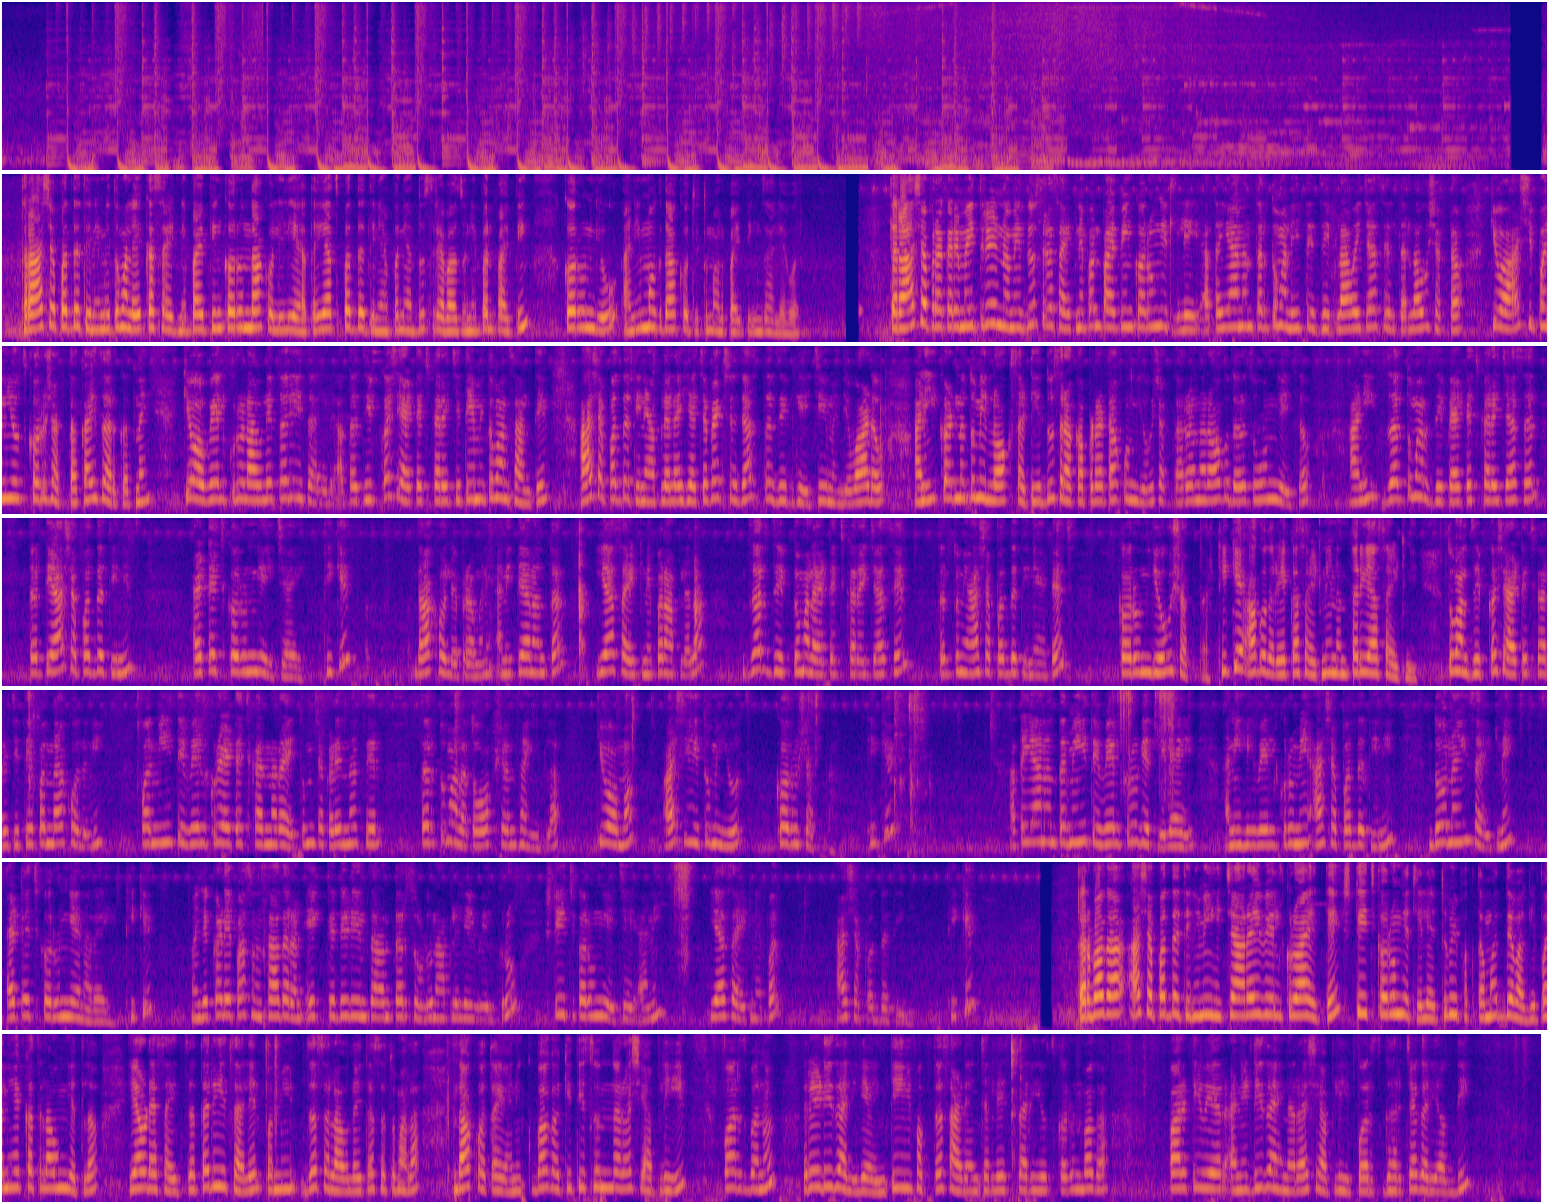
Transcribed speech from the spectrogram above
तर अशा पद्धतीने मी तुम्हाला एका साईडने पायपिंग करून दाखवलेली आहे. आता याच पद्धतीने आपण या दुसऱ्या बाजूने पण पायपिंग करून घेऊ आणि मग दाखवते तुम्हाला पायपिंग झाल्यावर. तर अशा प्रकारे मैत्रिणीनं मी दुसऱ्या साईडने पण पायपिंग करून घेतलेली आता यानंतर तुम्हाला इथे झिप लावायची असेल तर लावू शकता किंवा अशी पण यूज करू शकता काहीच हरकत नाही. किंवा वेलक्रू लावले तरीही चालेल. आता झिप कशी अटॅच करायची ते मी तुम्हाला सांगते. अशा पद्धतीने आपल्याला ह्याच्यापेक्षा जास्त झिप घ्यायची म्हणजे वाढव आणि इकडनं तुम्ही लॉकसाठी दुसरा कपडा टाकून घेऊ शकता. रनर अगोदरच होऊन घ्यायचं. आणि जर तुम्हाला झिप अटॅच करायची असेल तर ती अशा पद्धतीनेच अटॅच करून घ्यायची आहे. ठीक आहे? दाखवल्याप्रमाणे. आणि त्यानंतर या साईडने पण आपल्याला जर झिप तुम्हाला अटॅच करायची असेल तर तुम्ही अशा पद्धतीने अटॅच करून घेऊ शकता. ठीक आहे? अगोदर एका साईडने नंतर या साईडने तुम्हाला झिप कशी अटॅच करायची ते पण दाखवलं मी. पण मी ते वेलक्रू अटॅच करणार आहे. तुमच्याकडे नसेल तर तुम्हाला तो ऑप्शन सांगितला. किंवा मग अशीही तुम्ही यूज करू शकता. ठीक आहे? आता यानंतर मी इथे वेलक्रू घेतलेली आहे. आणि हे वेलक्रू मी अशा पद्धतीने दोनही साईडने अटॅच करून घेणार आहे. ठीक आहे? म्हणजे कडेपासून साधारण एक ते दीड इंच अंतर सोडून आपल्याला हे वेलक्रू स्टिच करून घ्यायचे आणि या साईडने पण अशा पद्धतीने. ठीक आहे? तर बघा अशा पद्धतीने मी ही चारही वेलक्रो आहे ते स्टिच करून घेतलेले आहे तुम्ही फक्त मध्यभागी पण एकच लावून घेतलं. एवढ्या साईजचं तरीही चालेल पण मी जसं लावलं आहे तसं तुम्हाला दाखवत आहे. आणि बघा किती सुंदर अशी आपली ही पर्स बनवून रेडी झालेली आहे. आणि तीही फक्त साड्यांच्या लेसचा यूज करून बघा पार्टीवेअर आणि डिझायनर अशी आपली ही पर्स घरच्या घरी अगदी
